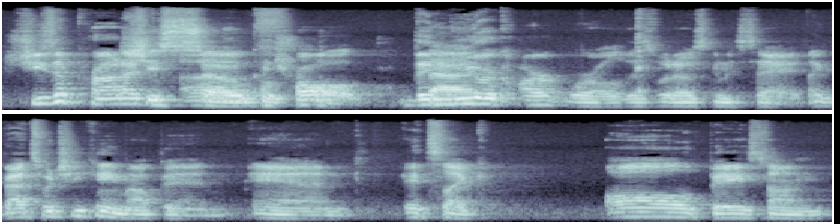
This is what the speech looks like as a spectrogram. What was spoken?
She's a product. She's so of controlled. The New York art world is what I was going to say. Like that's what she came up in, and it's like all based on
